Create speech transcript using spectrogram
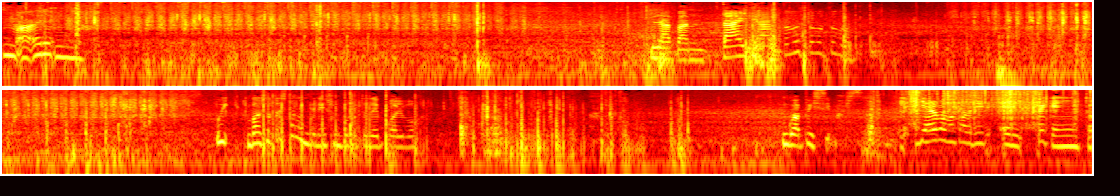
Madre mía. La pantalla, todo, todo, todo. Uy, vosotros también tenéis un poquito de polvo. Guapísimas. Y ahora vamos a abrir el pequeñito,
